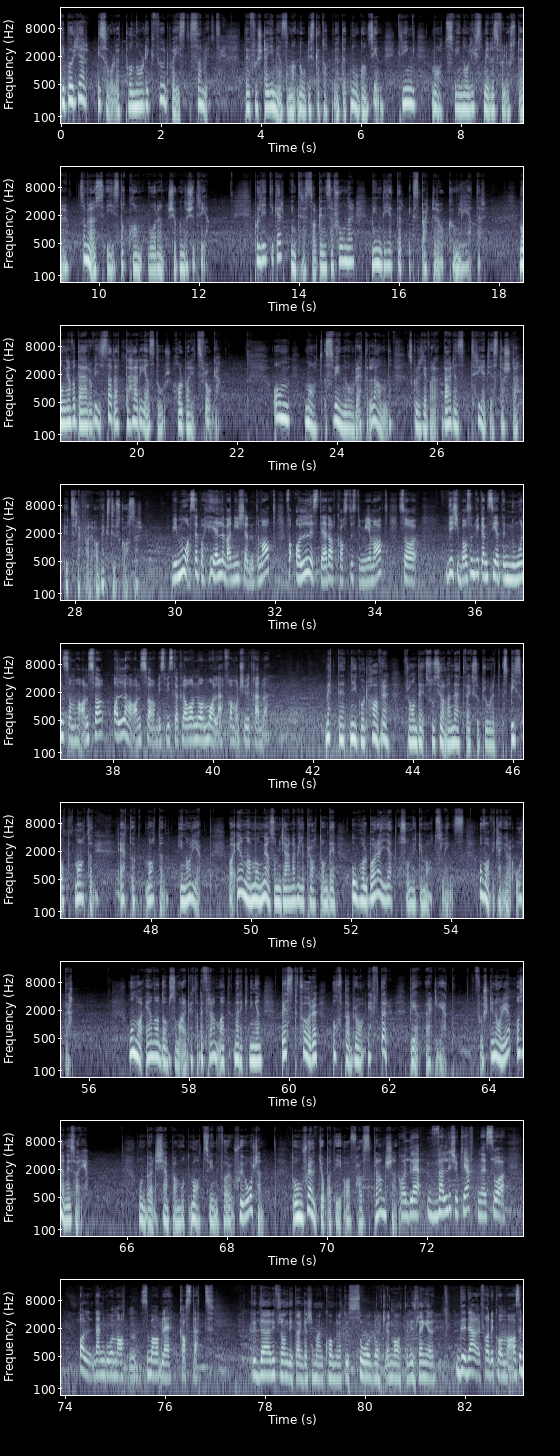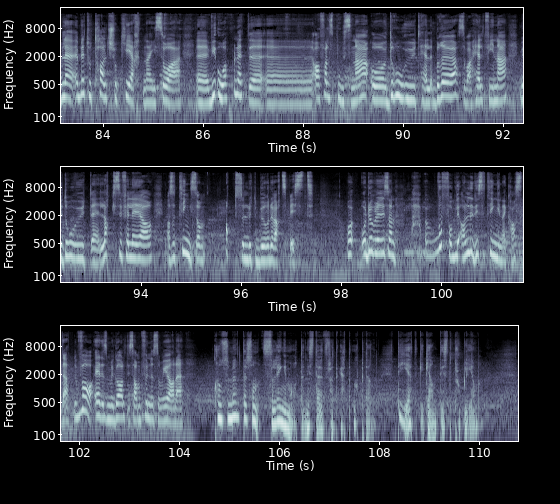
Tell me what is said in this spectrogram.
Vi börjar i Sorlet på Nordic Food Waste Summit. Det första gemensamma nordiska toppmötet någonsin kring matsvinn och livsmedelsförluster som hölls i Stockholm våren 2023. Politiker, intresseorganisationer, myndigheter, experter och kungligheter. Många var där och visade att det här är en stor hållbarhetsfråga. Om matsvinn vore ett land skulle det vara världens tredje största utsläppare av växthusgaser. Vi må se på hele verdikjeden til mat, for alle steder kastes det mye mat. Så det er ikke bare sånn at vi kan si at det er noen som har ansvar. Alle har ansvar hvis vi skal klare å nå målet fram mot 2030. Mette Nygård Havre från det sociala nätverksupproret Spis upp maten, Ät upp maten i Norge var en av många som gärna ville prata om det ohållbara i att så mycket mat slängs och vad vi kan göra åt det. Hon var en av dem som arbetade fram att märkningen Bäst före, ofta bra efter blev verklighet. Först i Norge och sen i Sverige. Hon började kämpa mot matsvinn för sju år sedan då hon själv jobbade i avfallsbranschen. Och jag blev väldigt chockerad när jag såg all den goda maten som bara blev kastet. Det är därifrån ditt engagemang kommer, att du såg verkligen maten vi slänger. Det är därifrån det kommer. Alltså jag, blev, jag blev totalt chockerad när jag såg... eh, Vi öppnade eh, avfallsposene och drog ut hela bröd som var helt fina. Vi drog ut eh, laxfiléer, alltså ting som absolut borde varit spist. Och, och då blev det sån... Varför blir alla dessa tingene kastet? Vad är det som är galet i samhället som gör det? Konsumenter som slänger maten istället för att äta upp den, det är ett gigantiskt problem.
